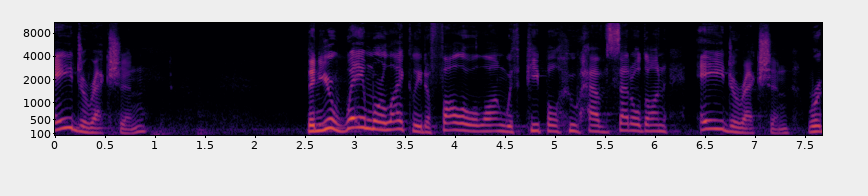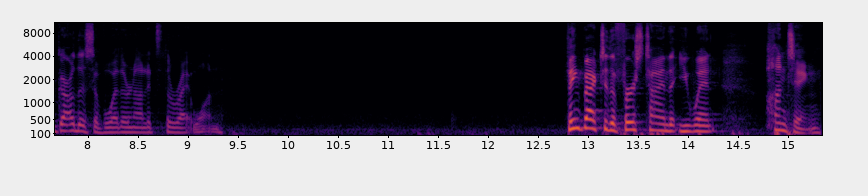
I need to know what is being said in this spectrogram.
a direction, then you're way more likely to follow along with people who have settled on a direction, regardless of whether or not it's the right one. Think back to the first time that you went hunting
